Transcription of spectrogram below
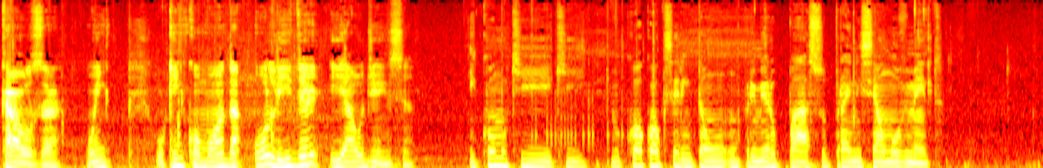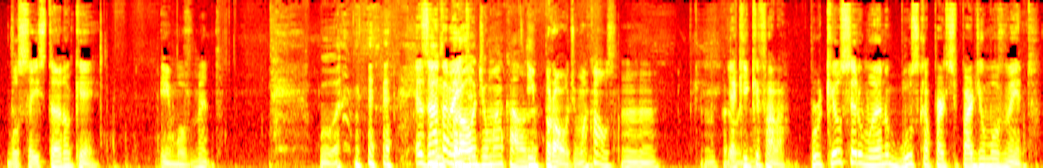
causa, o, in, o que incomoda o líder e a audiência. E como que, que qual, qual que seria então um primeiro passo para iniciar um movimento? Você estando o quê? Em movimento. Boa. Exatamente. Em prol de uma causa. Em prol de uma causa. Uhum. E aqui que fala, por que o ser humano busca participar de um movimento?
